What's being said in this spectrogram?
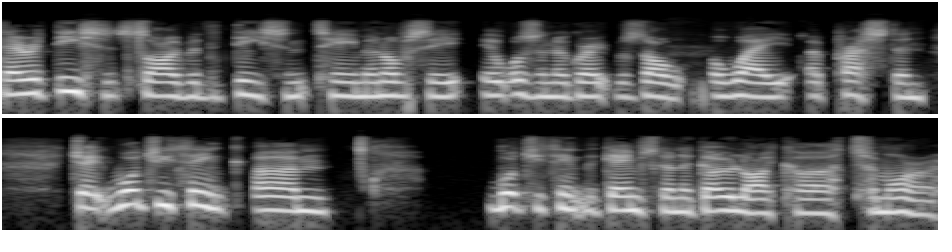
they're a decent side with a decent team. And obviously, it wasn't a great result away at Preston. Jake, what do you think? Um, what do you think the game's going to go like uh, tomorrow?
